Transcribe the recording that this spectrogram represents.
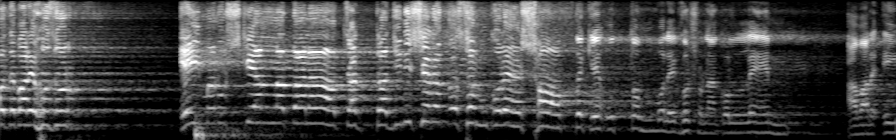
হতে পারে, হুজুর, এই মানুষকে আল্লাহ চারটা জিনিসের কসম করে সব থেকে উত্তম বলে ঘোষণা করলেন। আবার এই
